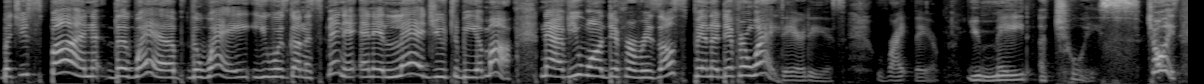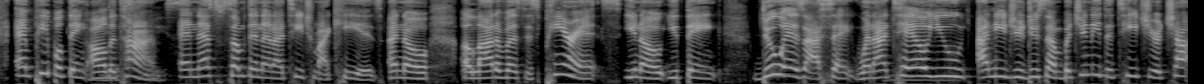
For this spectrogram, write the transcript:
but you spun the web the way you was gonna spin it and it led you to be a moth. Now, if you want different results, spin a different way. There it is, right there. You made a choice. Choice. And people think all the time. Choice. And that's something that I teach my kids. I know a lot of us as parents, you know, you think, do as I say. When I tell you I need you to do something, but you need to teach your child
